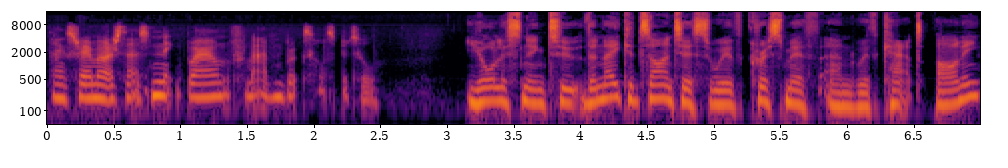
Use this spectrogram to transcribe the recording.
Thanks very much. That's Nick Brown from Addenbrooke's Hospital. You're listening to The Naked Scientists with Chris Smith and with Kat Arney.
